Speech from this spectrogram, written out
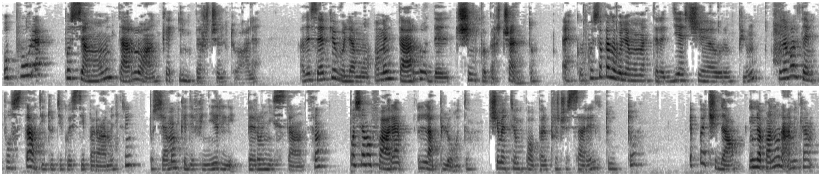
Oppure possiamo aumentarlo anche in percentuale. Ad esempio vogliamo aumentarlo del 5%. Ecco, in questo caso vogliamo mettere 10 euro in più. Una volta impostati tutti questi parametri, possiamo anche definirli per ogni stanza, possiamo fare l'upload. Ci mette un po' per processare il tutto e poi ci dà una panoramica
